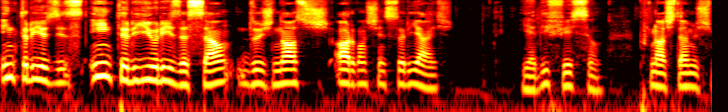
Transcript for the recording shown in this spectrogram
interioriza- interiorização dos nossos órgãos sensoriais. E é difícil, porque nós estamos.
